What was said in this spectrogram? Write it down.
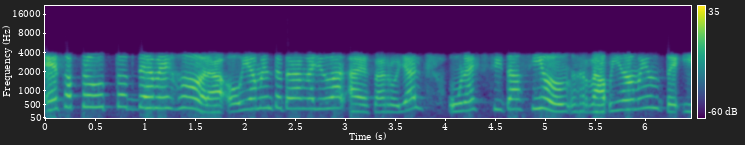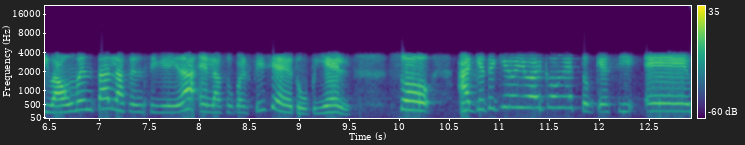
esos productos de mejora obviamente te van a ayudar a desarrollar una excitación rápidamente y va a aumentar la sensibilidad en la superficie de tu piel. So, ¿A qué te quiero llevar con esto? Que si eh,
